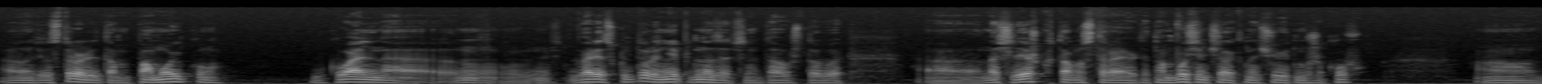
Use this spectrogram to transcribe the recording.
устроили там помойку, буквально ну, дворец культуры не предназначен для того, чтобы э, ночлежку там устраивать, а там 8 человек ночует мужиков. Вот.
